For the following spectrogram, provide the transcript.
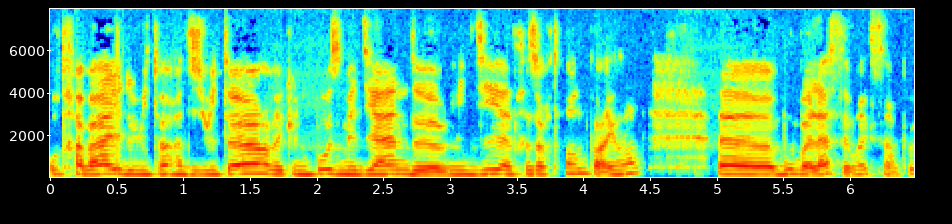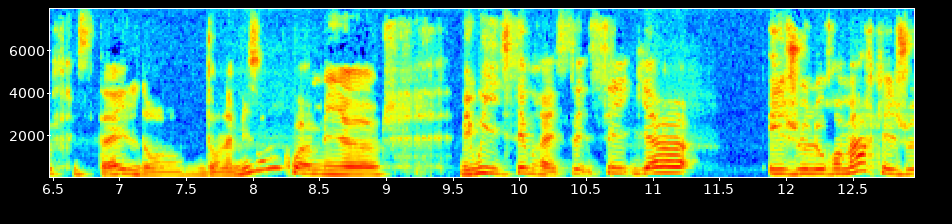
au travail de 8h à 18h avec une pause médiane de midi à 13h30 par exemple. Euh, bon, bah là, c'est vrai que c'est un peu freestyle dans, dans la maison, quoi. Mais, euh, mais oui, c'est vrai. Il y a. Et je le remarque, et je,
